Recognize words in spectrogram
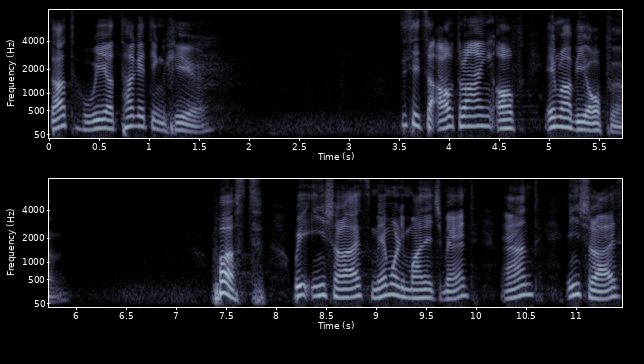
that we are targeting here. This is the outline of MRB open. First, we initialize memory management and initialize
